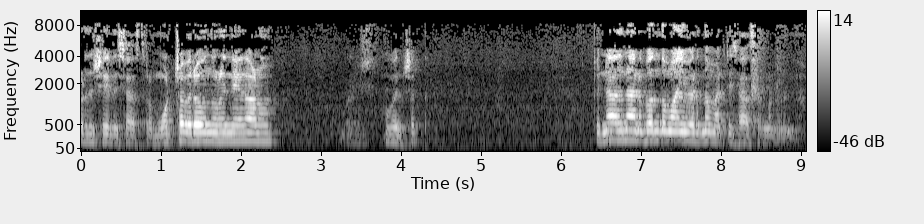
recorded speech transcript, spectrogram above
പ്രതിഷേധ ശാസ്ത്രം. മോക്ഷപരം എന്ന് പറയുന്നത് ഏതാണ്? ഉപനിഷത്ത്. പിന്നെ അതിനനുബന്ധമായി വരുന്ന മറ്റ് ശാസ്ത്രങ്ങളുമില്ല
